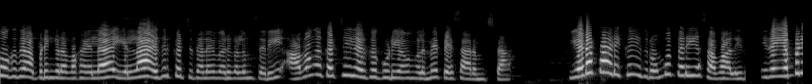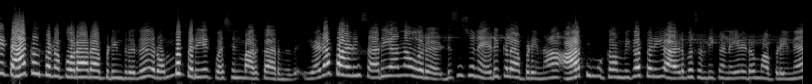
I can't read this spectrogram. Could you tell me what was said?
போகுது அப்படிங்கிற வகையில எல்லா எதிர்க்கட்சி தலைவர்களும் சரி அவங்க கட்சியில இருக்கக்கூடியவங்களுமே பேச ஆரம்பிச்சிட்டாங்க. எடப்பாடிக்கு இது ரொம்ப பெரிய சவால். இதை எப்படி டேக்கிள் பண்ண போறாரு அப்படின்றது ரொம்ப பெரிய கொஸ்டின் மார்க்கா இருந்தது. எடப்பாடி சரியான ஒரு டிசிஷனை எடுக்கல அப்படின்னா அதிமுக மிகப்பெரிய அழுவ சந்திக்க நேரிடும் அப்படின்னு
